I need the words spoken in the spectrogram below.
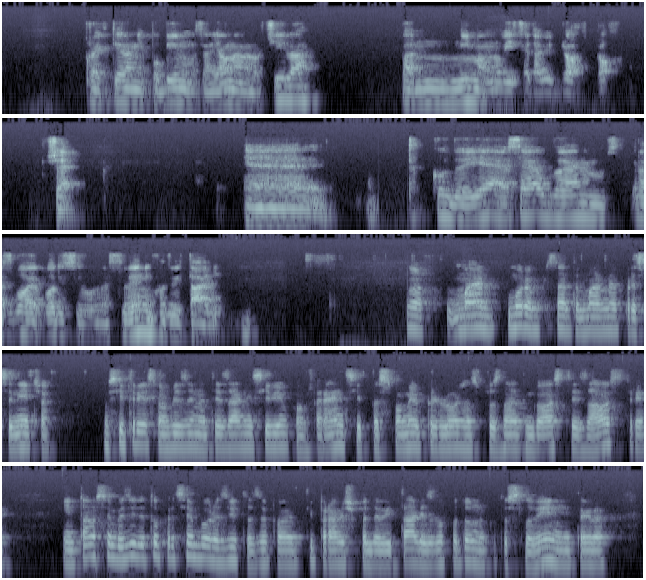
projektiranje po BIM-u za javna naročila, pa nimam novice, da bi bilo sploh še. E, tako da je vse v enem razvoju, bodi si v Sloveniji kot v Italiji. No, mal, moram priznati, da malo me preseneča. Vsi trije smo bili na tej zadnji CVM konferenci, pa smo imeli priložnost spoznati goste iz Avstrije. In tam se mi zdi, da je to predvsem bolj razvito. Zdaj pa ti praviš, pa, da je v Italiji zelo podobno kot v Sloveniji.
